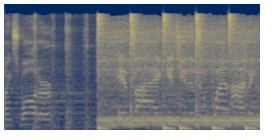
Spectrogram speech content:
boinks water. If I get you to do what I'm. In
